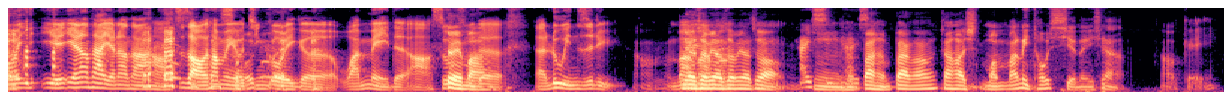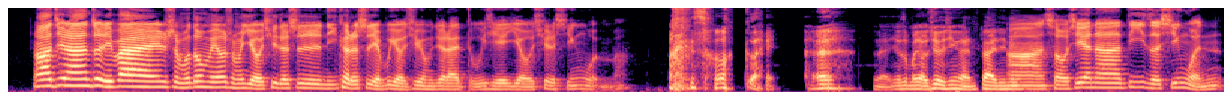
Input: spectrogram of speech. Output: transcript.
我们原原谅他，原谅他哈，至少他们有经过一个完美的啊舒服的呃露营之旅啊，很棒没有错，没有错，很棒没有错，还行嗯，很棒，很棒啊，刚好忙忙里偷闲了一下。OK，那既然这礼拜什么都没有什么有趣的事，尼克的事也不有趣，我们就来读一些有趣的新闻吧。什么鬼？对，有什么有趣的新闻？再来听听。啊、首先呢，第一则新闻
